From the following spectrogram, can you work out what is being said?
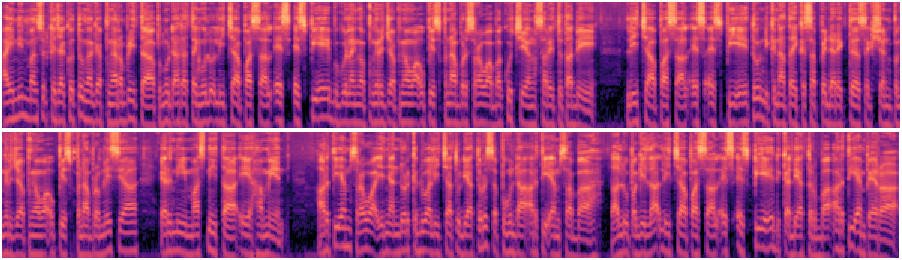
Ainin Mansud Kejakutu ngagai pengarang berita pengudah datang uluk lica pasal SSPA bergulang dengan pengerja pengawal UPIS Penabur Sarawak Bakuci yang sehari itu tadi. Lica pasal SSPA itu dikenatai kesapit Direktur Seksyen Pengerja Pengawal UPIS Penabur Malaysia Ernie Masnita A. Hamid. RTM Sarawak yang nyandur kedua lica tu diatur sepengunda RTM Sabah. Lalu pagilah lica pasal SSPA dekat diatur ba RTM Perak.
